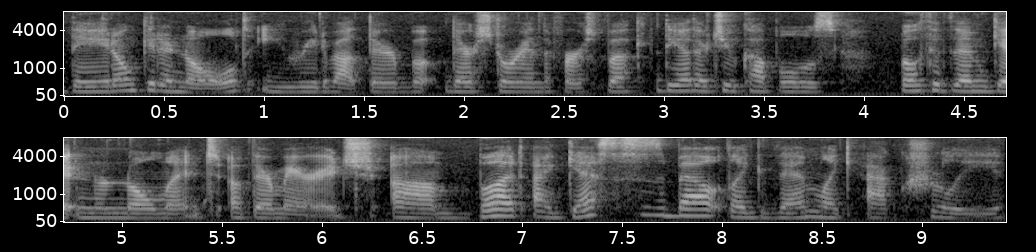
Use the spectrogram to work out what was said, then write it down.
they don't get annulled. You read about their book, their story in the first book. The other two couples, both of them get an annulment of their marriage. Um, but I guess this is about like them like actually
